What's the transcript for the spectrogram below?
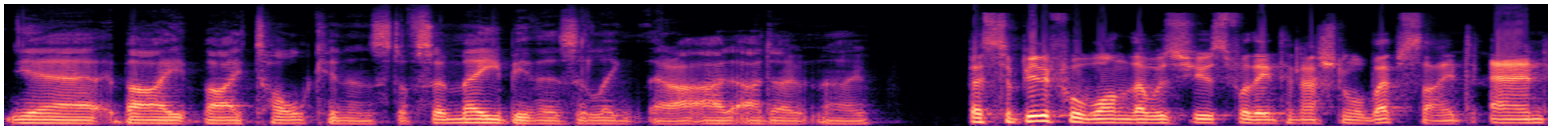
yeah, by by Tolkien and stuff. So maybe there's a link there. I, I don't know. But it's a beautiful one that was used for the international website. And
